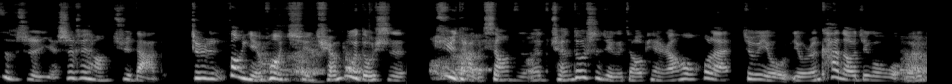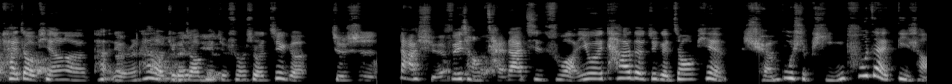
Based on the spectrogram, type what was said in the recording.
子是也是非常巨大的，就是放眼望去全部都是。巨大的箱子，那全都是这个胶片。然后后来就有有人看到这个，我我就拍照片了。拍有人看到这个照片，就说说这个就是。大学非常财大气粗啊，因为它的这个胶片全部是平铺在地上，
